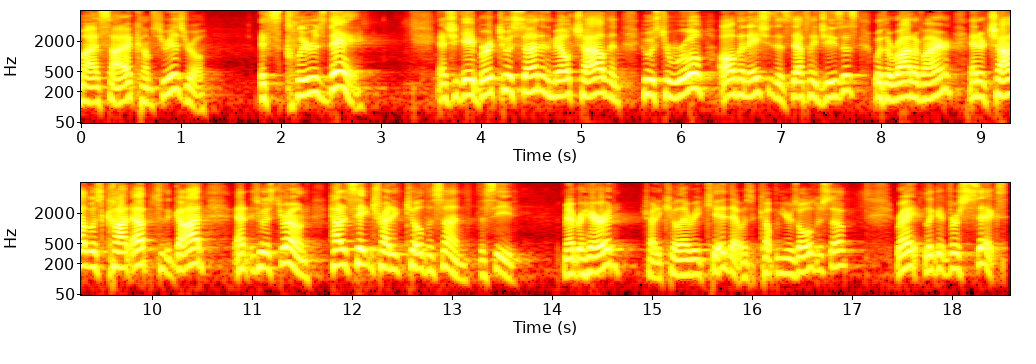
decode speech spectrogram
The Messiah comes through Israel. It's clear as day. And she gave birth to a son and a male child, and who was to rule all the nations. It's definitely Jesus with a rod of iron. And her child was caught up to the God and to his throne. How did Satan try to kill the son, the seed? Remember Herod? Tried to kill every kid that was a couple years old or so, right? Look at verse 6.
